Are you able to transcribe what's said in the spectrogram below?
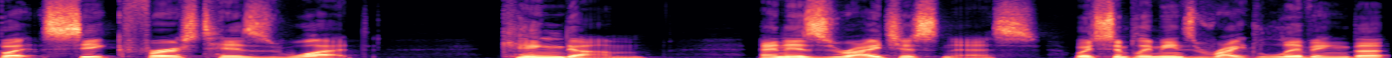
But seek first his what? Kingdom and his righteousness, which simply means right living, the,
